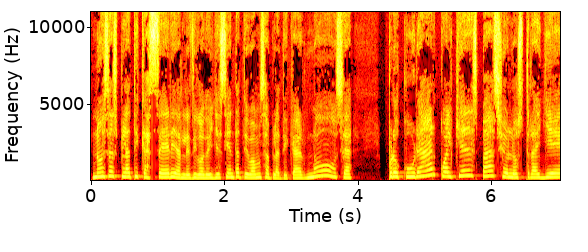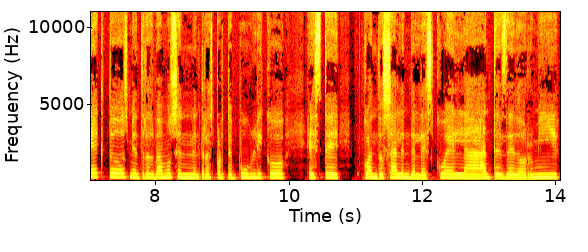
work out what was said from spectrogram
no esas pláticas serias, les digo, de oye, siéntate y vamos a platicar. No, o sea, procurar cualquier espacio, los trayectos, mientras vamos en el transporte público, este, cuando salen de la escuela, antes de dormir,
